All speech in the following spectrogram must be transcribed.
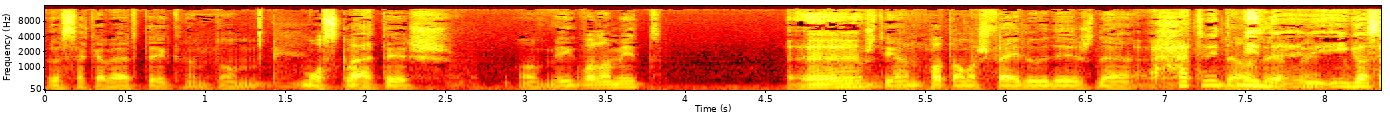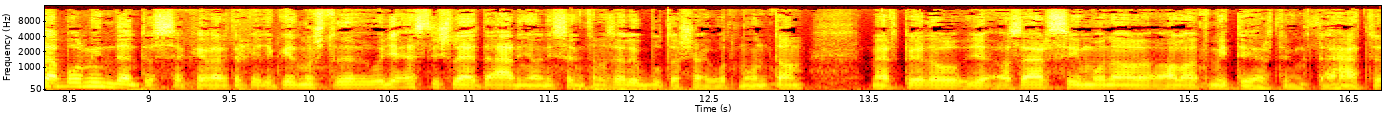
összekeverték, nem tudom, Moszkvát és a még valamit? Most ilyen hatalmas fejlődés, de... Hát de minden, még... igazából mindent összekevertek egyébként. Most ugye ezt is lehet árnyalni, szerintem az előbb butaságot mondtam, mert például ugye az árszínvonal alatt mit értünk? Tehát,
